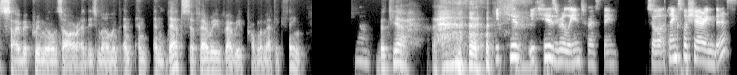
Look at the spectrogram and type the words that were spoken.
cyber criminals are at this moment, and and and that's a very very problematic thing. Yeah. But yeah, it is it is really interesting. So thanks for sharing this.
